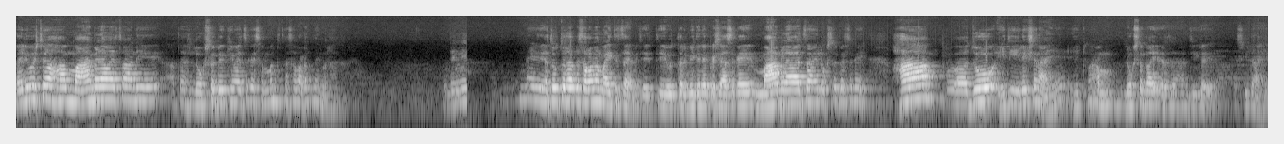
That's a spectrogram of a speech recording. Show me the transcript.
पहिली गोष्ट हा महामेळाव्याचा आणि आता लोकसभे किंवा याचा काही संबंध तसा वाटत नाही मला. त्यांनी नाही याचं उत्तर आपल्या सर्वांना माहितीच आहे. म्हणजे ते उत्तर मी देण्यापेक्षा असं काही महामेळाव्याचं आणि लोकसभेचं काही हा जो ही जी इलेक्शन आहे ही किंवा लोकसभा जी काही सीट आहे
